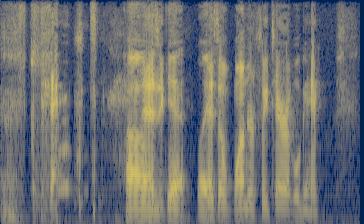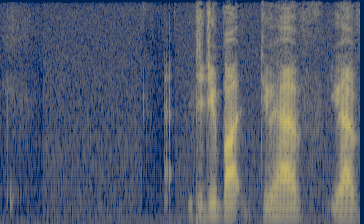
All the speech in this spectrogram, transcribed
Um, That is a- yeah, like That's a wonderfully terrible game. Did you buy? Do you have? You have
